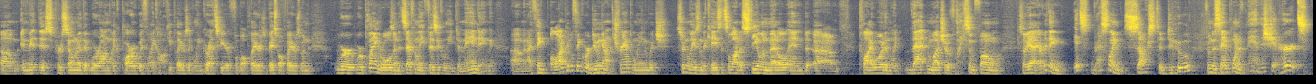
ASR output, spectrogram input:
um, emit this persona that we're on like par with like hockey players like Wayne Gretzky or football players or baseball players when we're we're playing roles and it's definitely physically demanding. Um, and I think a lot of people think we're doing it on trampoline, which certainly isn't the case. It's a lot of steel and metal and um, plywood and like that much of like some foam. So yeah, everything. It's wrestling sucks to do from the standpoint of man, this shit hurts.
